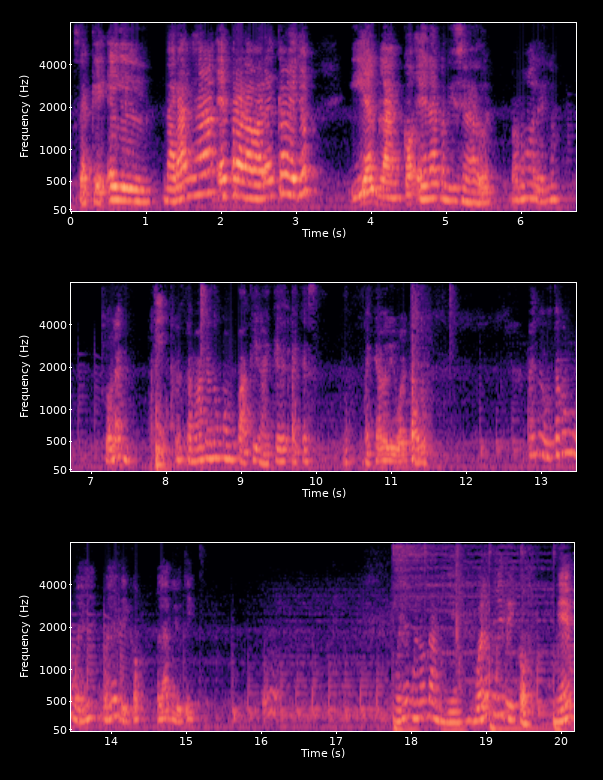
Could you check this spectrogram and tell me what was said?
O sea que el naranja es para lavar el cabello y el blanco es el acondicionador. Vamos a leerlo. ¿Lo leemos? Estamos haciendo un unpacking, hay que, hay que, hay que averiguar todo. Ay, me gusta cómo huele. Huele rico. Huele a beauty. Huele bueno también. Huele muy rico. Bien.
